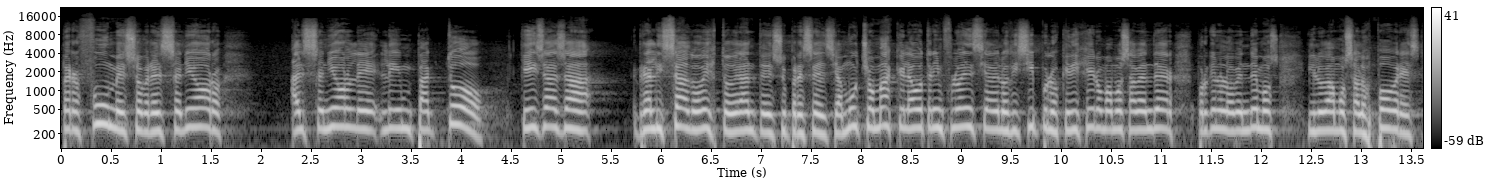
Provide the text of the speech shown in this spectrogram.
perfume sobre el Señor, al Señor le, le impactó que ella haya realizado esto delante de su presencia, mucho más que la otra influencia de los discípulos que dijeron vamos a vender, ¿por qué no lo vendemos y lo damos a los pobres?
